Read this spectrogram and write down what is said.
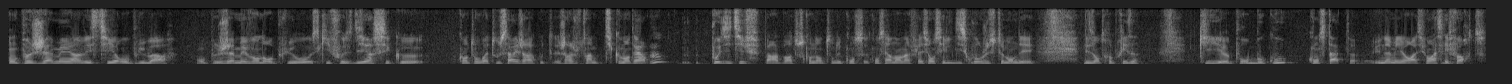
On peut jamais investir au plus bas, on peut jamais vendre au plus haut. Ce qu'il faut se dire, c'est que quand on voit tout ça, et je, rajouterai un petit commentaire positif par rapport à tout ce qu'on a entendu concernant l'inflation, c'est le discours justement des, des entreprises qui, euh, pour beaucoup, constatent une amélioration assez forte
